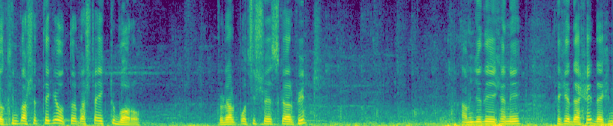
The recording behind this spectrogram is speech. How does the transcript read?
দক্ষিণ পাশের থেকে উত্তর পাশটা একটু বড়। টোটাল পঁচিশশো স্কোয়ার ফিট আমি যদি এখানে থেকে দেখাই, দেখেন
